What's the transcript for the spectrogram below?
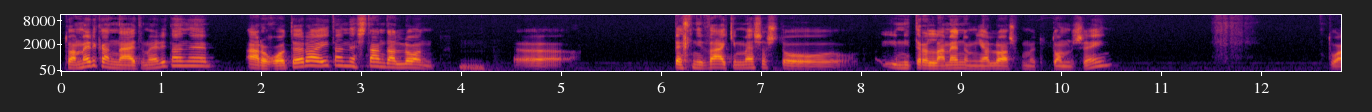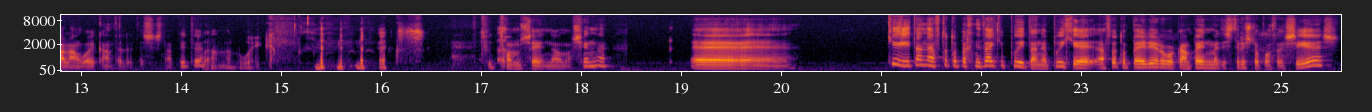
Το American Nightmare ήταν ε, αργότερα, ήταν standalone ε, παιχνιδάκι μέσα στο ημιτρελαμένο μυαλό ας πούμε του Tom Zane του Alan Wake αν θέλετε εσείς να πείτε Alan Wake. του Tom Zane όμως είναι ε, και ήταν αυτό το παιχνιδάκι που ήταν που είχε αυτό το περίεργο campaign με τις τρεις τοποθεσίες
